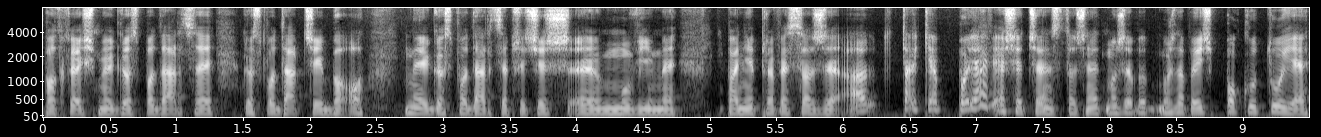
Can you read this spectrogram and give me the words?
podkreślmy gospodarce, gospodarczej, bo o e, gospodarce przecież e, mówimy, panie profesorze, a tak pojawia się często, czy nawet może, można powiedzieć pokutuje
